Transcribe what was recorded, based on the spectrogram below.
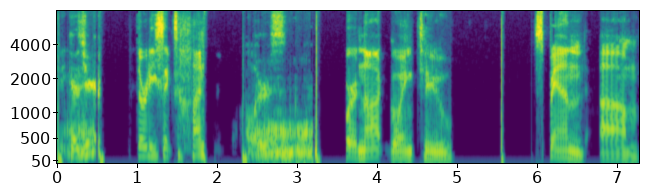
because you're thirty six hundred dollars. We're not going to spend um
